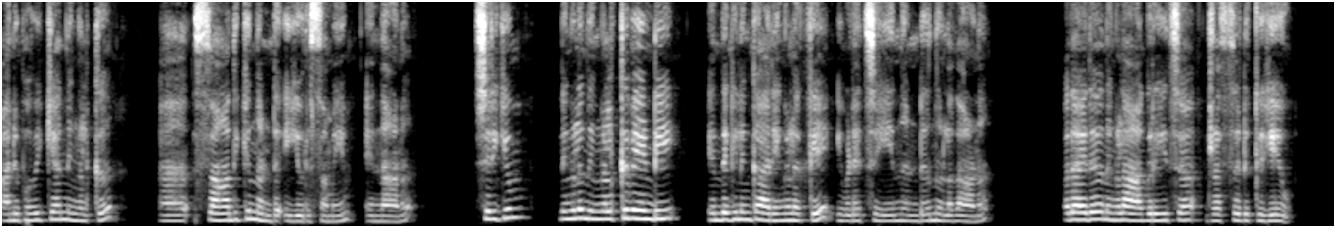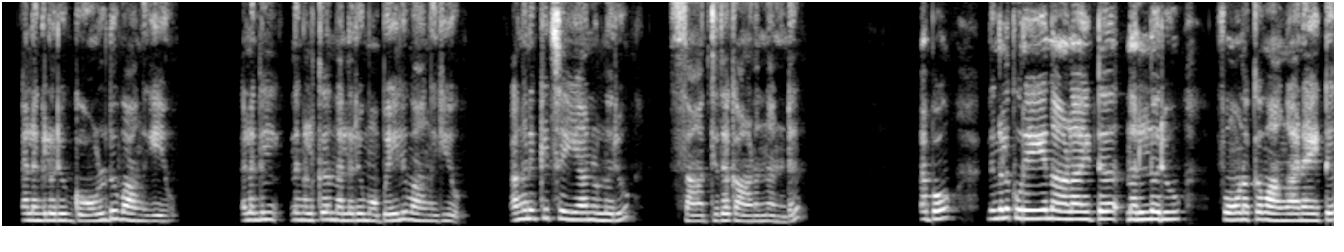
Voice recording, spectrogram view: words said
അനുഭവിക്കാൻ നിങ്ങൾക്ക് സാധിക്കുന്നുണ്ട് ഈ ഒരു സമയം എന്നാണ്. ശരിക്കും നിങ്ങൾ നിങ്ങൾക്ക് വേണ്ടി എന്തെങ്കിലും കാര്യങ്ങളൊക്കെ ഇവിടെ ചെയ്യുന്നുണ്ട് എന്നുള്ളതാണ് അതായത് നിങ്ങൾ ആഗ്രഹിച്ച ഡ്രസ്സ് എടുക്കുകയോ അല്ലെങ്കിൽ ഒരു ഗോൾഡ് വാങ്ങുകയോ അല്ലെങ്കിൽ നിങ്ങൾക്ക് നല്ലൊരു മൊബൈൽ വാങ്ങുകയോ അങ്ങനെയൊക്കെ ചെയ്യാനുള്ളൊരു സാധ്യത കാണുന്നുണ്ട്. അപ്പോൾ നിങ്ങൾ കുറേ നാളായിട്ട് നല്ലൊരു ഫോണൊക്കെ വാങ്ങാനായിട്ട്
